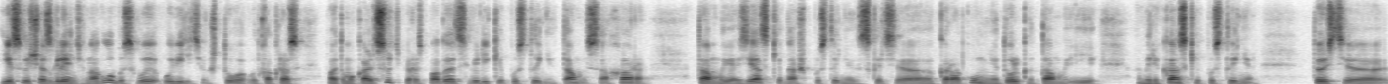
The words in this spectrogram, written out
Если вы сейчас глянете на глобус, вы увидите, что вот как раз по этому кольцу теперь располагаются великие пустыни. Там и Сахара, Там и азиатские наши пустыни, так сказать, э, Каракум, не только, там и американские пустыни. То есть э,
